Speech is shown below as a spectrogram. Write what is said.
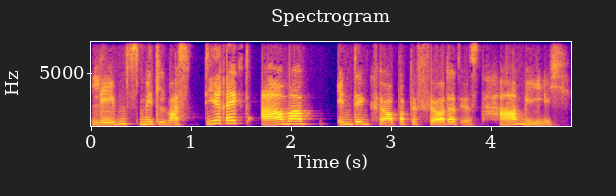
Lebensmittel, was direkt armer in den Körper befördert, ist Haarmilch.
